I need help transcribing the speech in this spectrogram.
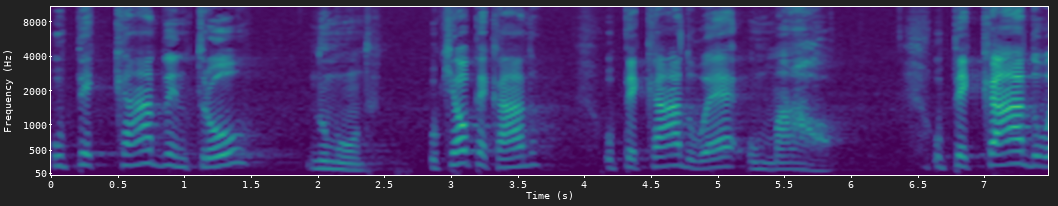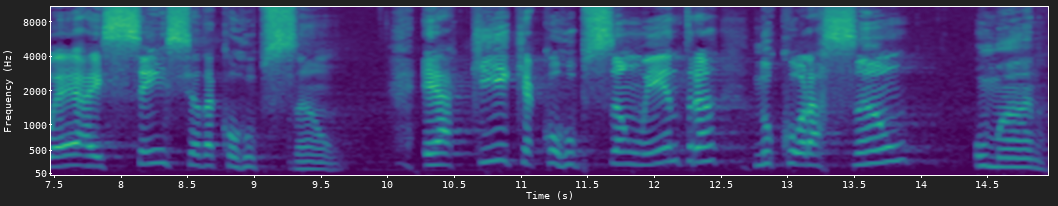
o pecado entrou no mundo. O que é o pecado? O pecado é o mal. O pecado é a essência da corrupção. É aqui que a corrupção entra no coração humano.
